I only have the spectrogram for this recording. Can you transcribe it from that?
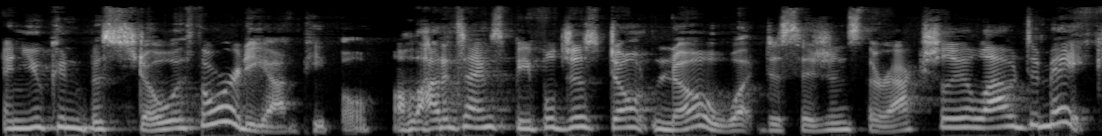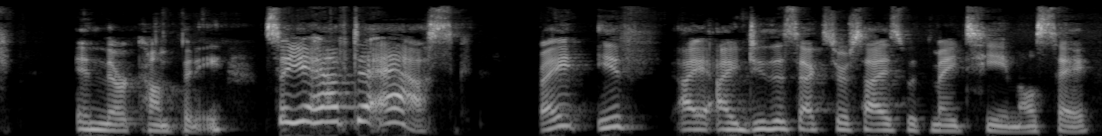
And you can bestow authority on people. A lot of times people just don't know what decisions they're actually allowed to make in their company. So you have to ask right? If I, I do this exercise with my team, I'll say,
